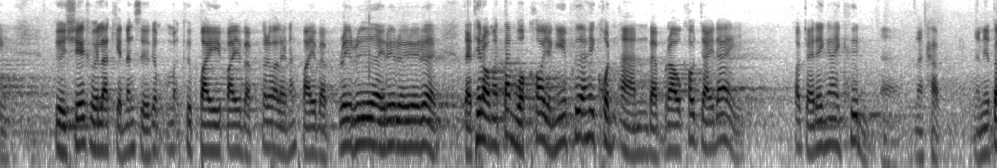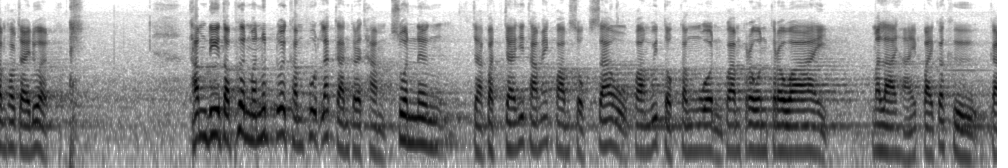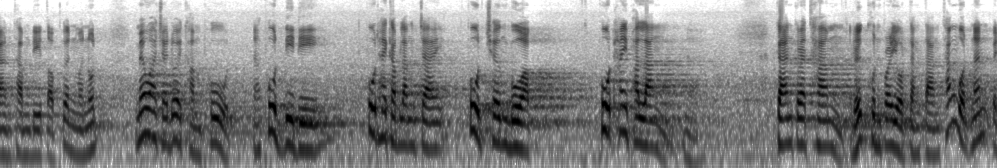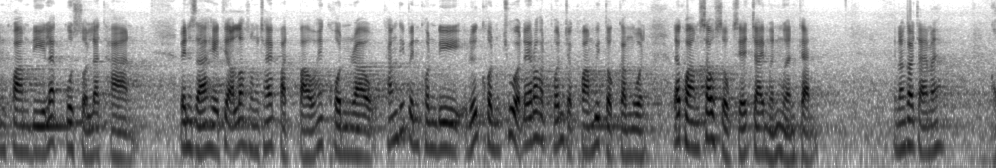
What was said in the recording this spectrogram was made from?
คือเชคเวลาเขียนหนังสือก็คือไปไปแบบเขาเรียกว่าอะไรนะไปแบบเรื่อยๆเรื่อยๆเรื่อยๆแต่ที่เรามาตั้งหัวข้ออย่างนี้เพื่อให้คนอ่านแบบเราเข้าใจได้เข้าใจได้ง่ายขึ้นนะครับอันนี้ต้องเข้าใจด้วยทำดีต่อเพื่อนมนุษย์ด้วยคำพูดและการกระทำส่วนหนึ่งจากปัจจัยที่ทำให้ความโศกเศร้า ความวิตกกังวล ความโกรนกระวายมาลายหายไปก็คือการทำดีต่อเพื่อนมนุษย์ ไม่ว่าจะด้วยคำพูดนะพูดดีๆ พูดให้กำลังใจ พูดเชิงบวก พูดให้พลัง การกระทำหรือคุณประโยชน์ต่าง ๆ ทั้งหมดนั้นเป็นความดีและกุศลทาน เป็นสาเหตุที่อัลลอฮ์ทรงใช้ปัดเป่าให้คนเรา ทั้งที่เป็นคนดีหรือคนชั่วได้รอดพ้นจากความวิตกกังวล และความเศร้าโศกเสียใจเหมือนๆกันน้องเข้าใจไหม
